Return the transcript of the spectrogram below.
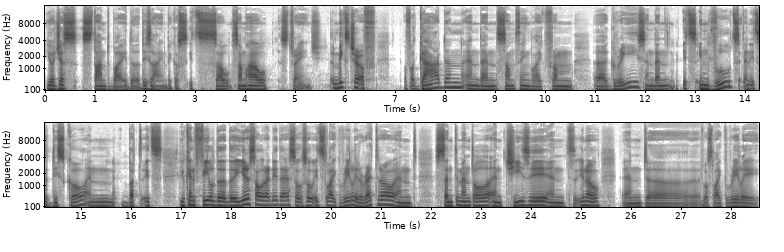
you're just stunned by the design because it's so somehow strange. A mixture of of a garden and then something like from uh, Greece, and then it's in woods, and it's a disco, and but it's you can feel the the years already there. So so it's like really retro and sentimental and cheesy, and you know, and uh, it was like really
